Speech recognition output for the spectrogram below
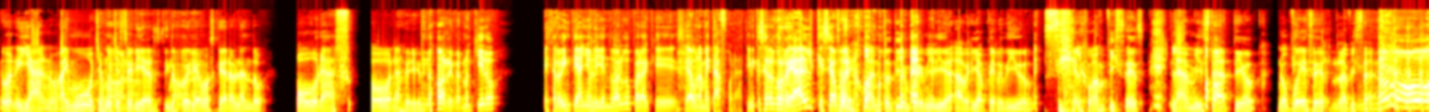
y bueno, y ya, ¿no? Hay muchas, muchas teorías y nos podríamos quedar hablando horas, horas de eso. No, River, no quiero estar 20 años leyendo algo para que sea una metáfora. Tiene que ser algo real que sea ¿Sabes bueno. cuánto tiempo de mi vida habría perdido si el One Piece es la amistad, tío? No puede ser la amistad. No.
